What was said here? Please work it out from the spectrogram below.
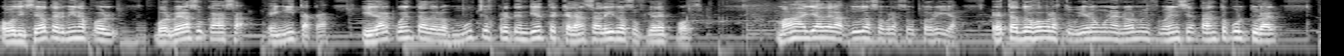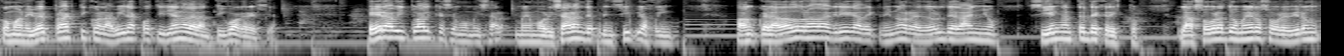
Odiseo termina por volver a su casa en Ítaca y dar cuenta de los muchos pretendientes que le han salido a su fiel esposa. Más allá de las dudas sobre su autoría, estas dos obras tuvieron una enorme influencia tanto cultural como a nivel práctico en la vida cotidiana de la antigua Grecia. Era habitual que se memorizaran de principio a fin. Aunque la edad dorada griega declinó alrededor del año 100 a.C., las obras de Homero sobrevivieron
